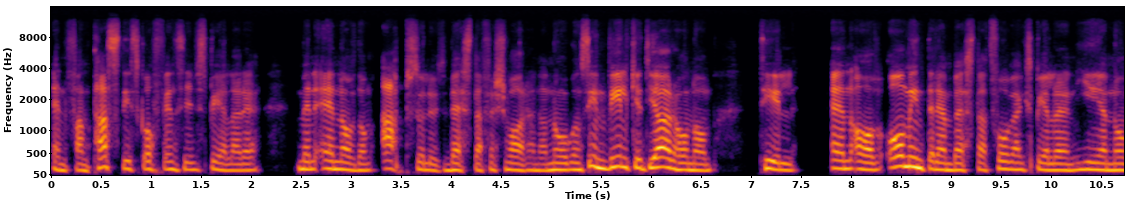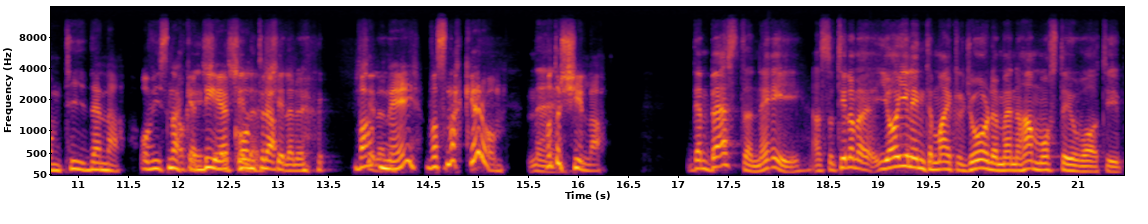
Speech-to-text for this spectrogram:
en fantastisk offensiv spelare, men en av de absolut bästa försvararna någonsin, vilket gör honom till en av, om inte den bästa, tvåvägsspelaren genom tiderna. Och vi snackar Okej, det chilla, kontra... Chilla nu. Va? Chilla nu. Nej, vad snackar du om? Nej. Vadå chilla? Den bästa? Nej. Alltså till och med, jag gillar inte Michael Jordan, men han måste ju vara typ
